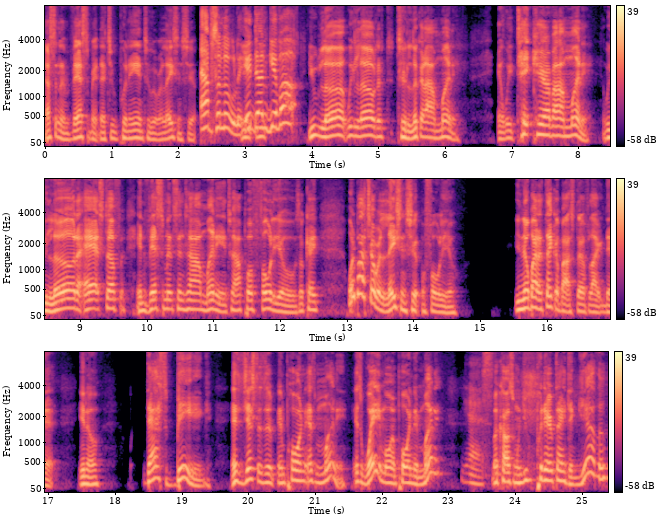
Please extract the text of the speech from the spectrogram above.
That's an investment that you put into a relationship. Absolutely, it doesn't give up. You love, we love to, to look at our money and we take care of our money. We love to add stuff, investments into our money, into our portfolios. Okay. What about your relationship portfolio? You nobody think about stuff like that. You know, that's big. It's just as important as money. It's way more important than money Yes. because when you put everything together,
